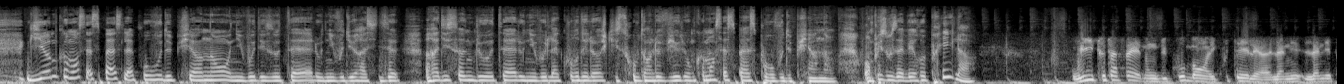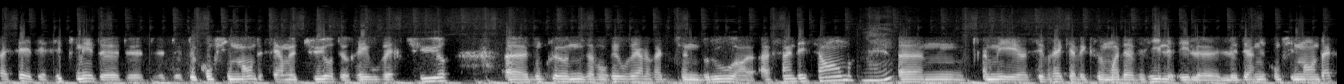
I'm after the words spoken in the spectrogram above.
Guillaume, comment ça se passe là pour vous depuis un an au niveau des hôtels, au niveau du Radisson Blue Hotel, au niveau de la cour des loges qui se trouve dans le Vieux-Lyon? Comment ça se passe pour vous depuis un an? En plus, vous avez repris là. Oui, tout à fait. Donc du coup, bon, écoutez, la- l'année l'année passée a été rythmée de, de, de, de- confinement, de fermeture, de réouverture. Euh, donc euh, nous avons réouvert le Radisson Blue euh, à fin décembre. Ouais. Euh, mais c'est vrai qu'avec le mois d'avril et le, le dernier confinement en date,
